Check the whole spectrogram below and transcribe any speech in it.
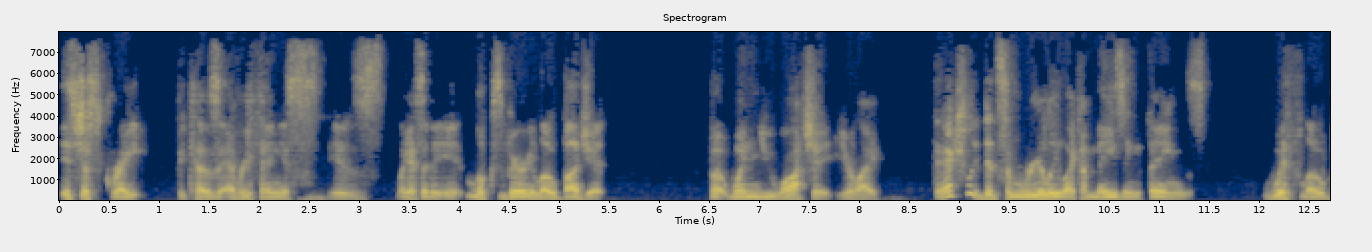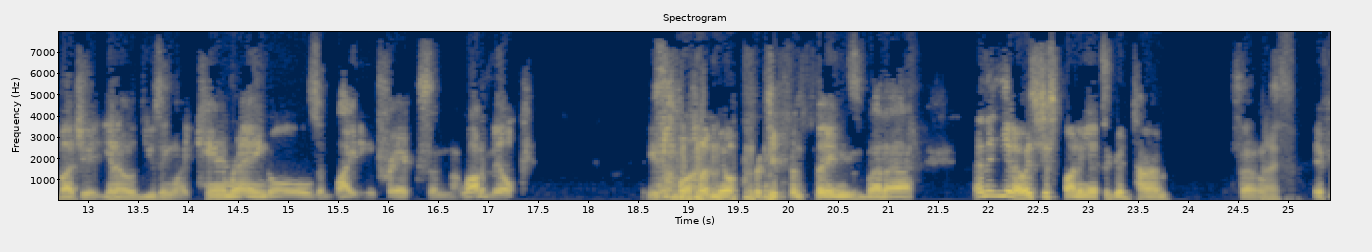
it's just great because everything is, is, like I said, it, it looks very low budget, but when you watch it, you're like, they actually did some really like amazing things with low budget, you know, using like camera angles and lighting tricks and a lot of milk. Use a lot of milk for different things, but, uh, and then, you know, it's just funny. It's a good time. So Nice. if,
